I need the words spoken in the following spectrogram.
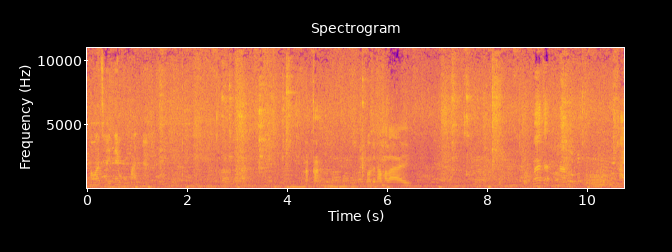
เพราะว่าใช้แต้มของบัตรไงเราจะทำอะไร ว่าจะทำไข่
